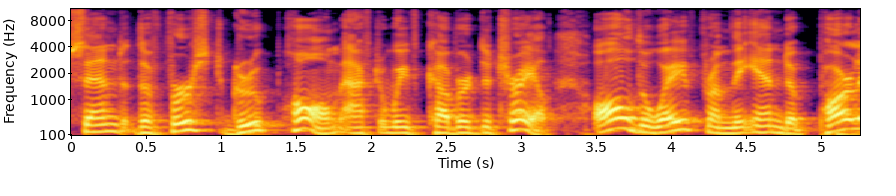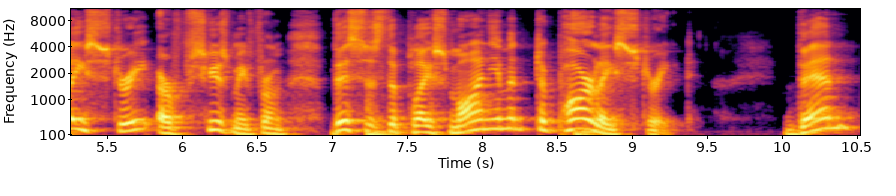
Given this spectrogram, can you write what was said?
send the first group home after we've covered the trail, all the way from the end of Parley Street, or excuse me, from This is the Place Monument to Parley Street. Then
